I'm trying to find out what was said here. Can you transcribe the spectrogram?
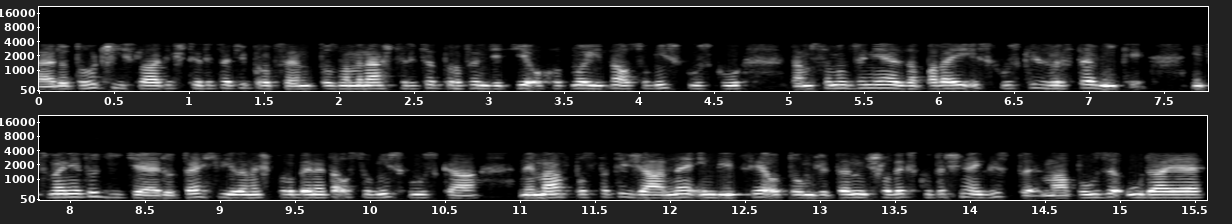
Eh, do toho čísla těch 40%, to znamená 40% dětí je ochotno jít na osobní schůzku, tam samozřejmě zapadají i schůzky s vrstevníky. Nicméně to dítě do té chvíle, než proběhne ta osobní schůzka, nemá v podstatě žádné indicie o tom, že ten člověk skutečně existuje. Má pouze údaje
